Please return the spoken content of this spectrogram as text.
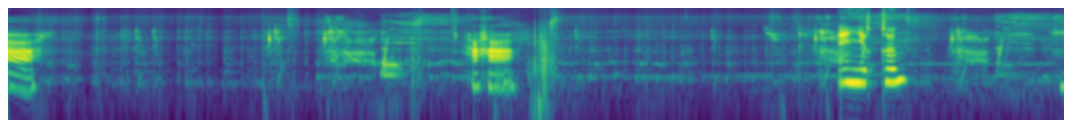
Haha. Haha. En yakın. Ha.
